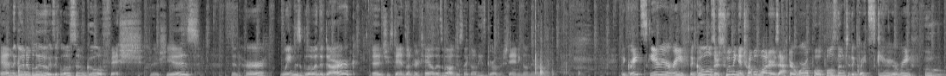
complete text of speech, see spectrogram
And Lagoona Blue is a glowsome ghoul fish. There she is. And her wings glow in the dark. And she stands on her tail as well, just like all these girls are standing on their own. The Great Scarrier Reef. The ghouls are swimming in troubled waters after a whirlpool pulls them to the Great Scarrier Reef. Ooh.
